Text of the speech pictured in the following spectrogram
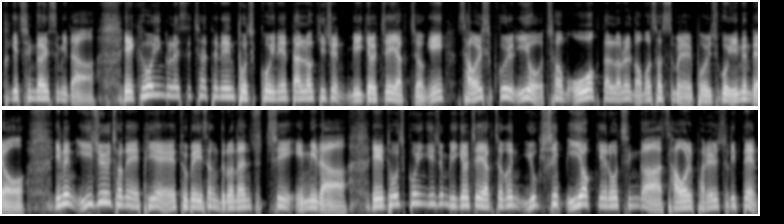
크게 증가했습니다. 이 코인글래스 차트는 도지코인의 달러 기준 미결제 약정이 4월 19일 이후 처음 5억 달러를 넘어섰음을 보여주고 있는데요. 이는 2주일 전에 비해 2배 이상 늘어난 수치입니다. 이 도지코인 기준 미결제 약정은 62억 개로 증가 4월 8일 수립된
